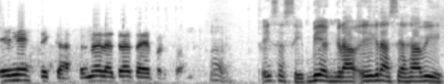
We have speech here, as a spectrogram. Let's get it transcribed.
en este caso, ¿no? La trata de personas. Claro. Es así. Bien, gra- eh, gracias, Gaby.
